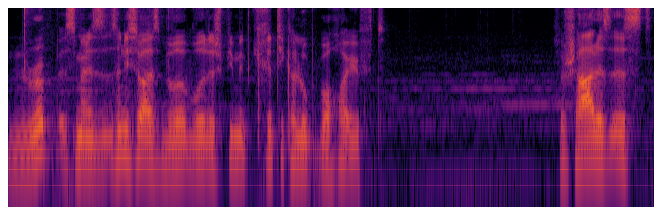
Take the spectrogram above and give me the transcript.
RIP ich meine, es ist ja nicht so, als wurde das Spiel mit Kritikerlob überhäuft. So schade es ist.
